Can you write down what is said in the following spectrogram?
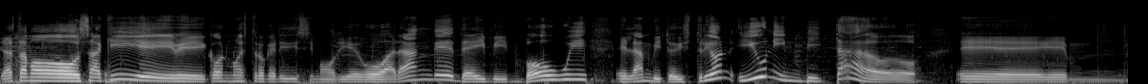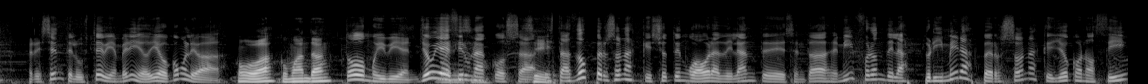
Ya estamos aquí eh, con nuestro queridísimo Diego Arangue, David Bowie, el ámbito histrión y un invitado. Eh, preséntelo usted, bienvenido Diego, ¿cómo le va? ¿Cómo va? ¿Cómo andan? Todo muy bien. Yo voy a decir una cosa, Sí. estas dos personas que yo tengo ahora delante de, sentadas de mí fueron de las primeras personas que yo conocí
